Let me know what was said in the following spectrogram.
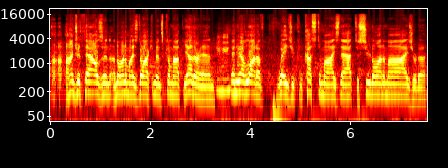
100,000 anonymized documents come out the other end, mm-hmm. and you have a lot of ways you can customize that to pseudonymize or to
